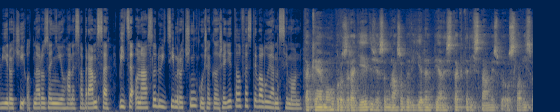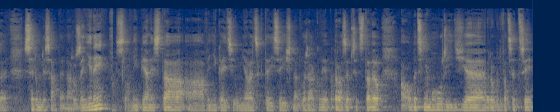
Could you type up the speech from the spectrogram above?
výročí od narození Johannesa Brámse. Více o následujícím ročníku řekl ředitel festivalu Jan Simon. Také mohu prozradit, že se u nás objeví jeden pianista, který s námi oslaví své 70. narozeniny. Slavný pianista a vynikající umělec, který se již na Dvořákově Praze představil a obecně mohu říct, že rok 23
